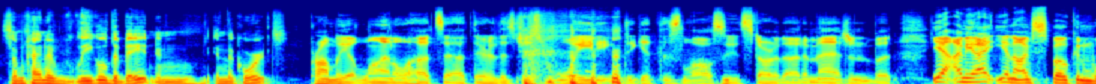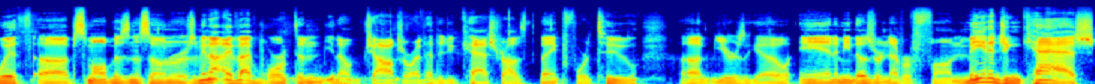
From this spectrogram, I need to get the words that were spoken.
some kind of legal debate in in the courts. Probably a Lionel Hutz out there that's just waiting to get this lawsuit started. I'd imagine, but yeah, I mean, I you know I've spoken with uh, small business owners. I mean, I've I've worked in you know jobs where I've had to do cash jobs at the bank before too um, years ago, and I mean those were never fun. Managing cash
